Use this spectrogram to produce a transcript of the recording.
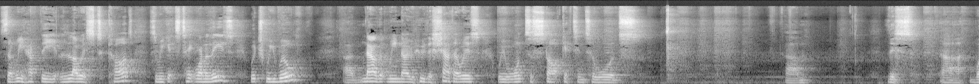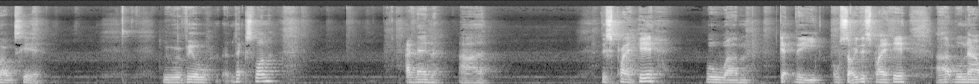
so we have the lowest card. So we get to take one of these which we will. Uh, now that we know who the shadow is we want to start getting towards um, this uh, world here. We reveal the next one and then uh, this player here will um, get the, oh sorry, this player here uh, will now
